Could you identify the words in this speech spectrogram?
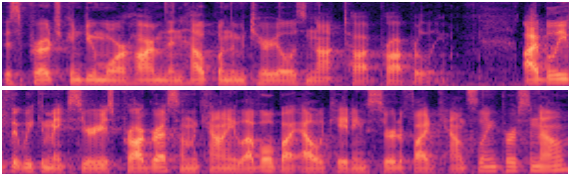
This approach can do more harm than help when the material is not taught properly. I believe that we can make serious progress on the county level by allocating certified counseling personnel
